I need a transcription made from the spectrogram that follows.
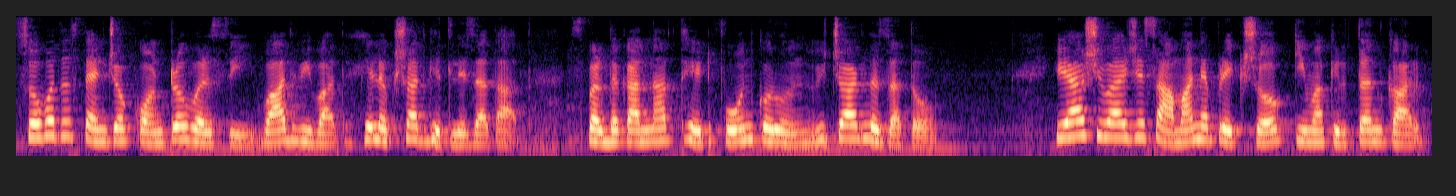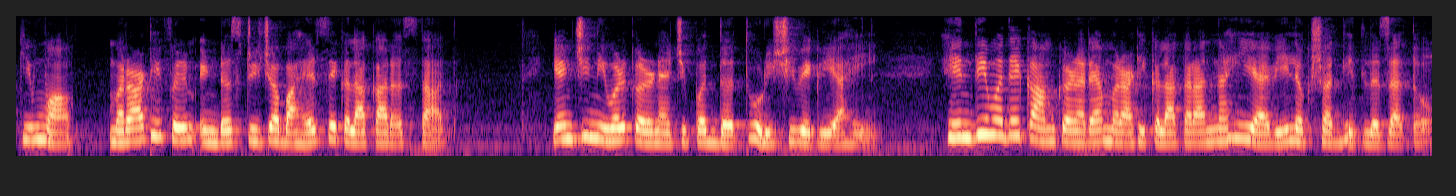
सोबतच त्यांच्या कॉन्ट्रोवर्सी वादविवाद हे लक्षात घेतले जातात. स्पर्धकांना थेट फोन करून विचारलं जातं. याशिवाय जे सामान्य प्रेक्षक किंवा कीर्तनकार किंवा मराठी फिल्म इंडस्ट्रीच्या बाहेरचे कलाकार असतात यांची निवड करण्याची पद्धत थोडीशी वेगळी आहे. हिंदीमध्ये काम करणाऱ्या मराठी कलाकारांनाही यावेळी लक्षात घेतलं जातं.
